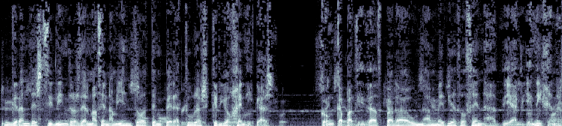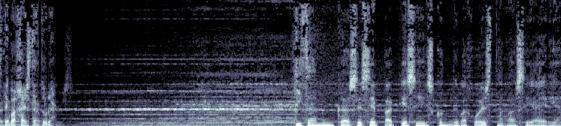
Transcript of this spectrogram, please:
grandes cilindros de almacenamiento a temperaturas criogénicas, con capacidad para una media docena de alienígenas de baja estatura. Quizá nunca se sepa qué se esconde bajo esta base aérea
